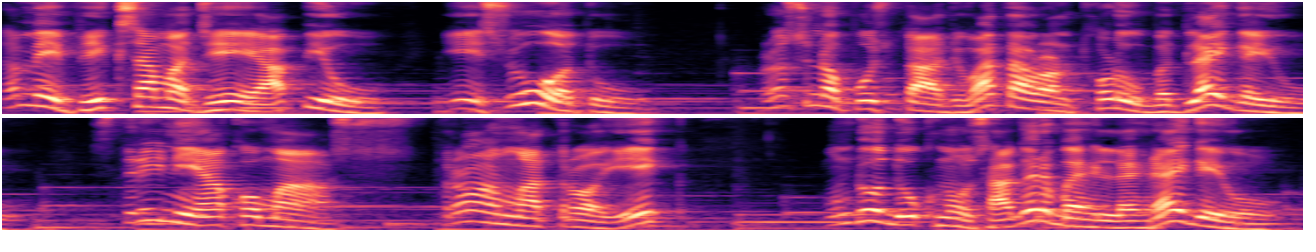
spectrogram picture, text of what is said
તમે ભિક્ષામાં જે આપ્યું એ શું હતું? પ્રશ્ન પૂછતા જ વાતાવરણ થોડું બદલાઈ ગયું. સ્ત્રીની આંખોમાં ત્રણ માત્ર એક ઊંડો દુઃખનો સાગર બહેર લહેરાઈ ગયો.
